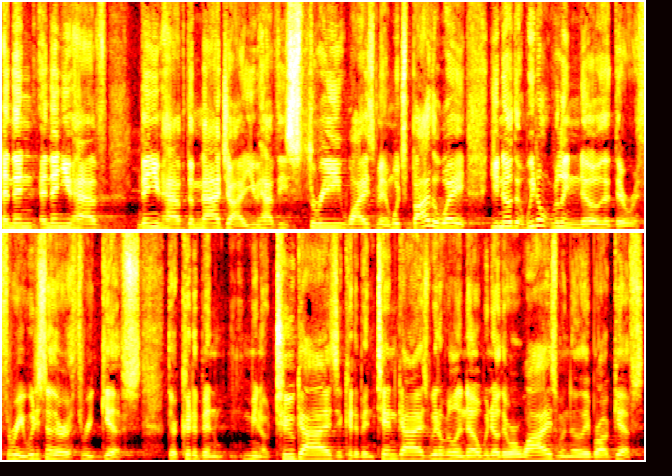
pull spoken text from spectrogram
and then, and then you have then you have the magi. You have these three wise men which by the way you know that we don't really know that there were three. We just know there were three gifts. There could have been you know two guys. It could have been ten guys. We don't really know. We know they were wise. We know they brought gifts.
